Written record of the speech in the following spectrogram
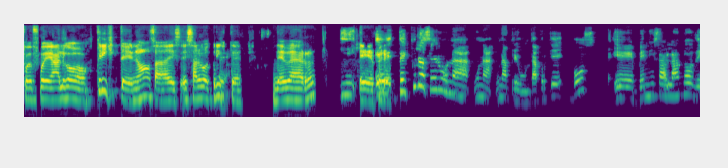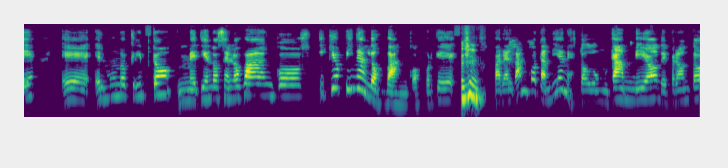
fue, fue algo triste, ¿no? O sea, es, algo triste de ver. Eh, eh, te quiero hacer una, una, pregunta, porque vos eh, venís hablando de el mundo cripto metiéndose en los bancos. ¿Y qué opinan los bancos? Porque para el banco también es todo un cambio de pronto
